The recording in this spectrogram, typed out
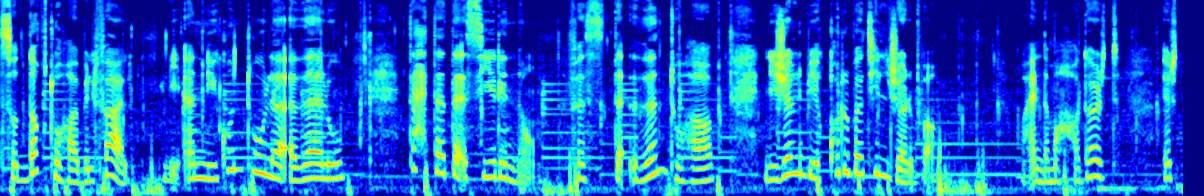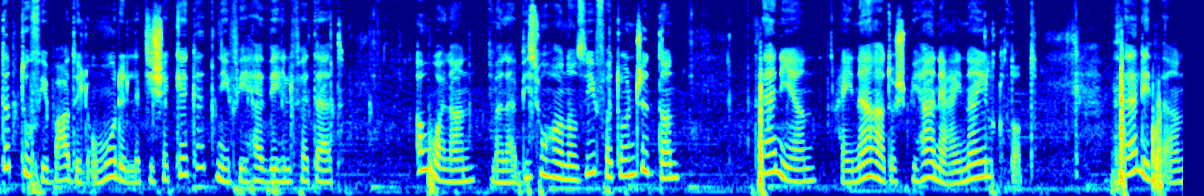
صدقتها بالفعل لأني كنت لا أزال تحت تأثير النوم فاستأذنتها لجلب قربة الجربة. وعندما حضرت ارتبت في بعض الأمور التي شككتني في هذه الفتاة. أولا ملابسها نظيفة جدا. ثانيا عيناها تشبهان عيناي القطط. ثالثا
